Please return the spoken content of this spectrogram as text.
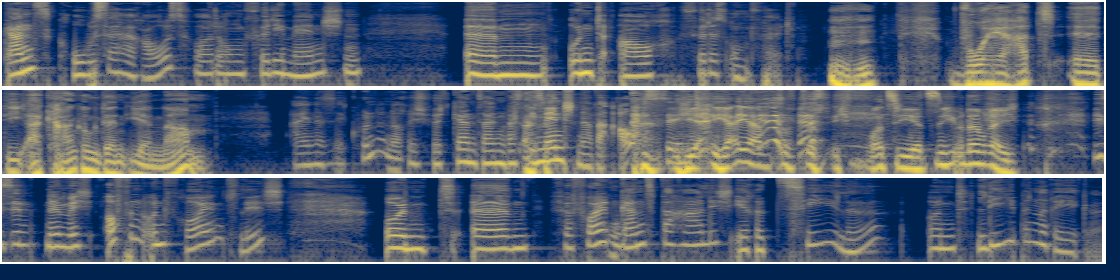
ganz große Herausforderung für die Menschen ähm, und auch für das Umfeld. Mhm. Woher hat äh, die Erkrankung denn ihren Namen? Eine Sekunde noch, ich würde gern sagen, was Also- die Menschen aber auch sind. Ja, ja, ja, ich wollte Sie jetzt nicht unterbrechen. Die sind nämlich offen und freundlich und ähm, verfolgen ganz beharrlich ihre Ziele und lieben Regeln.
